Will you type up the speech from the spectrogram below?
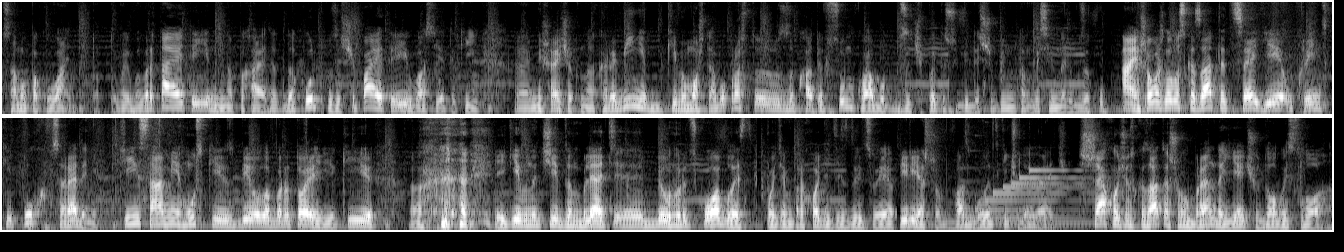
самопакування. Тобто ви вивертаєте її, напихаєте туди куртку, зачіпаєте, і у вас є такий е, мішечок на карабіні, який ви можете або просто запхати в сумку, або зачепити собі десь, щоб він там висів на рюкзаку. А і що важливо сказати, це є український пух всередині. Ті самі гуски з біолабораторії, які, е, які вночі дамблять е, Білгородську область, потім приходять і здають своє пір'я, щоб у вас були такі чудові речі. Ще хочу сказати, що у бренда є чудовий слоган:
